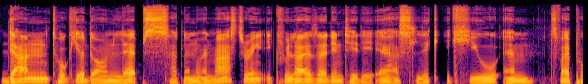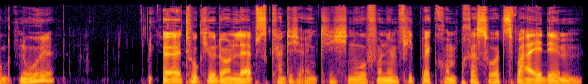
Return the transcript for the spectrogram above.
Dann Tokyo Dawn Labs hat einen neuen Mastering Equalizer, den TDR Slick EQ M 2.0. Äh, Tokyo Dawn Labs kannte ich eigentlich nur von dem Feedback Kompressor 2, dem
